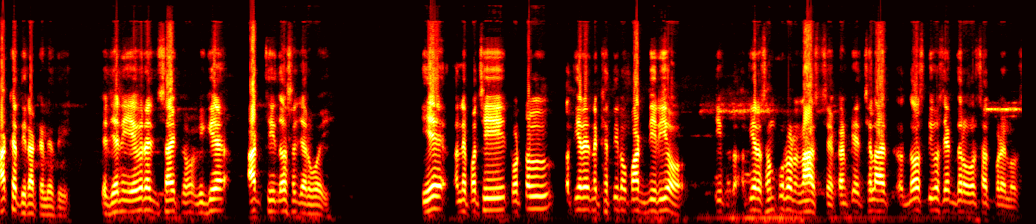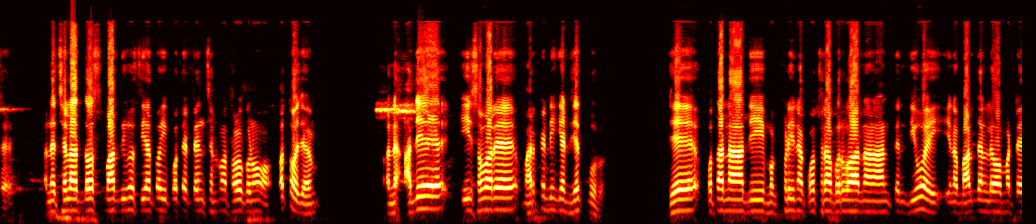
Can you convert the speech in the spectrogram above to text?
હાકેતી રાખેલી હતી કે જેની એવરેજ સાહેબ વીઘે આઠથી દસ હજાર હોય. એ અને પછી ટોટલ અત્યારે ખેતીનો પાક જે રહ્યો એ અત્યારે સંપૂર્ણ નાશ છે. કારણ કે છેલ્લા દસ દિવસ એક ધારો વરસાદ પડેલો છે. અને છેલ્લા દસ બાર દિવસથી યા તો એ પોતે ટેન્શનમાં થોડો ઘણો હતો જ એમ. અને આજે એ સવારે માર્કેટિંગ યાર્ડ જેતપુર, જે પોતાના જે મગફળીના કોથરા ભરવાના જે હોય, એના બારદાન લેવા માટે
